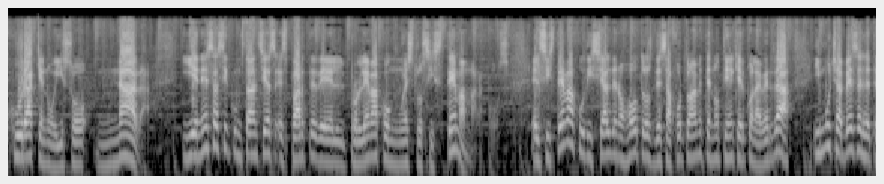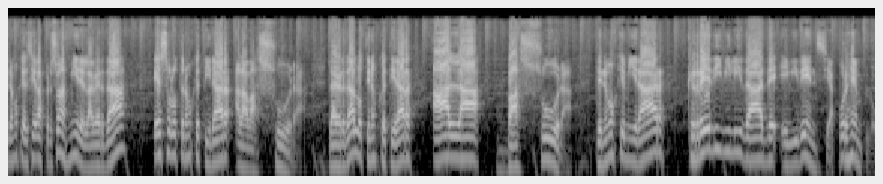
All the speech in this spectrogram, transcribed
jura que no hizo nada. Y en esas circunstancias es parte del problema con nuestro sistema, Marcos. El sistema judicial de nosotros desafortunadamente no tiene que ver con la verdad. Y muchas veces le tenemos que decir a las personas, mire, la verdad, eso lo tenemos que tirar a la basura. La verdad lo tenemos que tirar a la basura. Tenemos que mirar credibilidad de evidencia. Por ejemplo,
